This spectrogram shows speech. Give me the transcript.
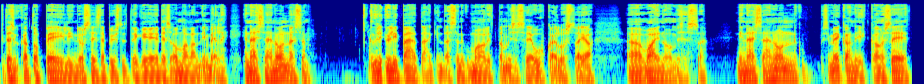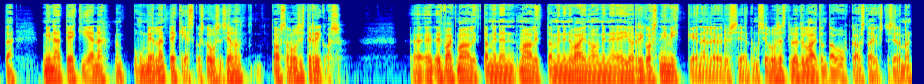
pitäisikö katsoa peiliin, jos ei sitä pysty tekemään edes omalla nimellä. Ja näissähän on näissä yli, ylipäätäänkin tässä niin kuin maalittamisessa ja uhkailussa ja ää, vainoamisessa, niin näissähän on, niin kuin se mekaniikka on se, että minä tekijänä, mä puhun mielellään tekijästä, koska use, siellä on taustalla useasti rikos. että et vaikka maalittaminen, maalittaminen ja vainoaminen ei ole rikosnimikkeinä löydy sieltä, mutta siellä useasti löytyy laitonta uhkausta, yksityiselämän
